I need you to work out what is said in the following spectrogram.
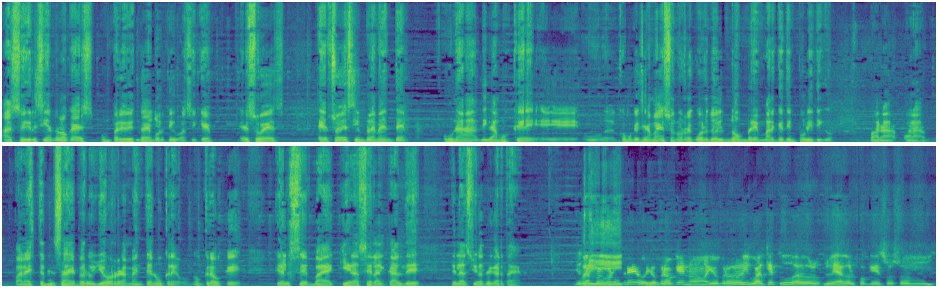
a seguir siendo lo que es, un periodista deportivo. Así que eso es, eso es simplemente una, digamos que, eh, ¿cómo que se llama eso? No recuerdo el nombre, marketing político, para, para, para este mensaje, pero yo realmente no creo, no creo que, que él se vaya, quiera ser alcalde de la ciudad de Cartagena. Yo tampoco lo creo, yo creo que no, yo creo igual que tú, Luis Adolfo, que esos son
